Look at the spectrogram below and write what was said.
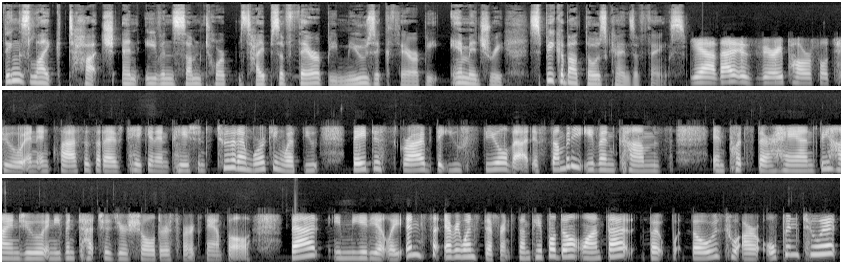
Things like touch and even some tor- types of therapy, music therapy, imagery. Speak about those kinds of things. Yeah, that is very powerful too. And in classes that I've taken and patients too that I'm working with, you they describe that you feel that. If somebody even comes and puts their hands behind you and even touches your shoulders, for example, that immediately, and everyone's different. Some people don't want that, but those who are open to it,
